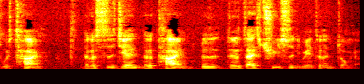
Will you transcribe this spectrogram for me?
With time，那个时间，那个 time，就是就是在曲式里面，这很重要。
